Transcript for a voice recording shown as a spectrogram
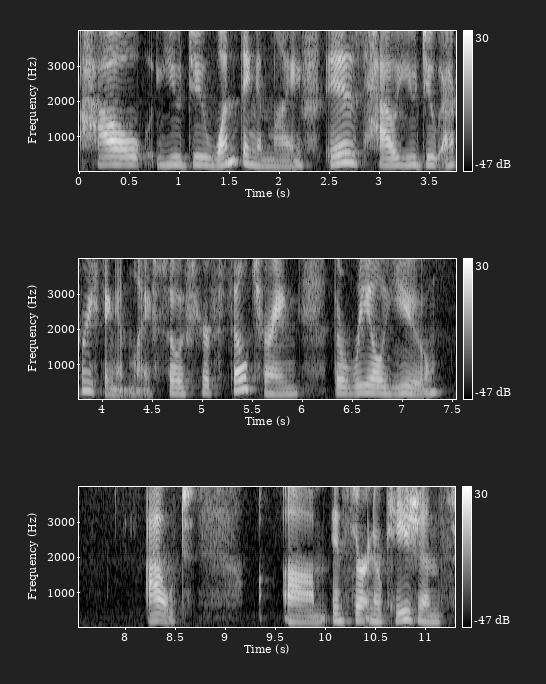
how you do one thing in life is how you do everything in life. So if you're filtering the real you out, um, in certain occasions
